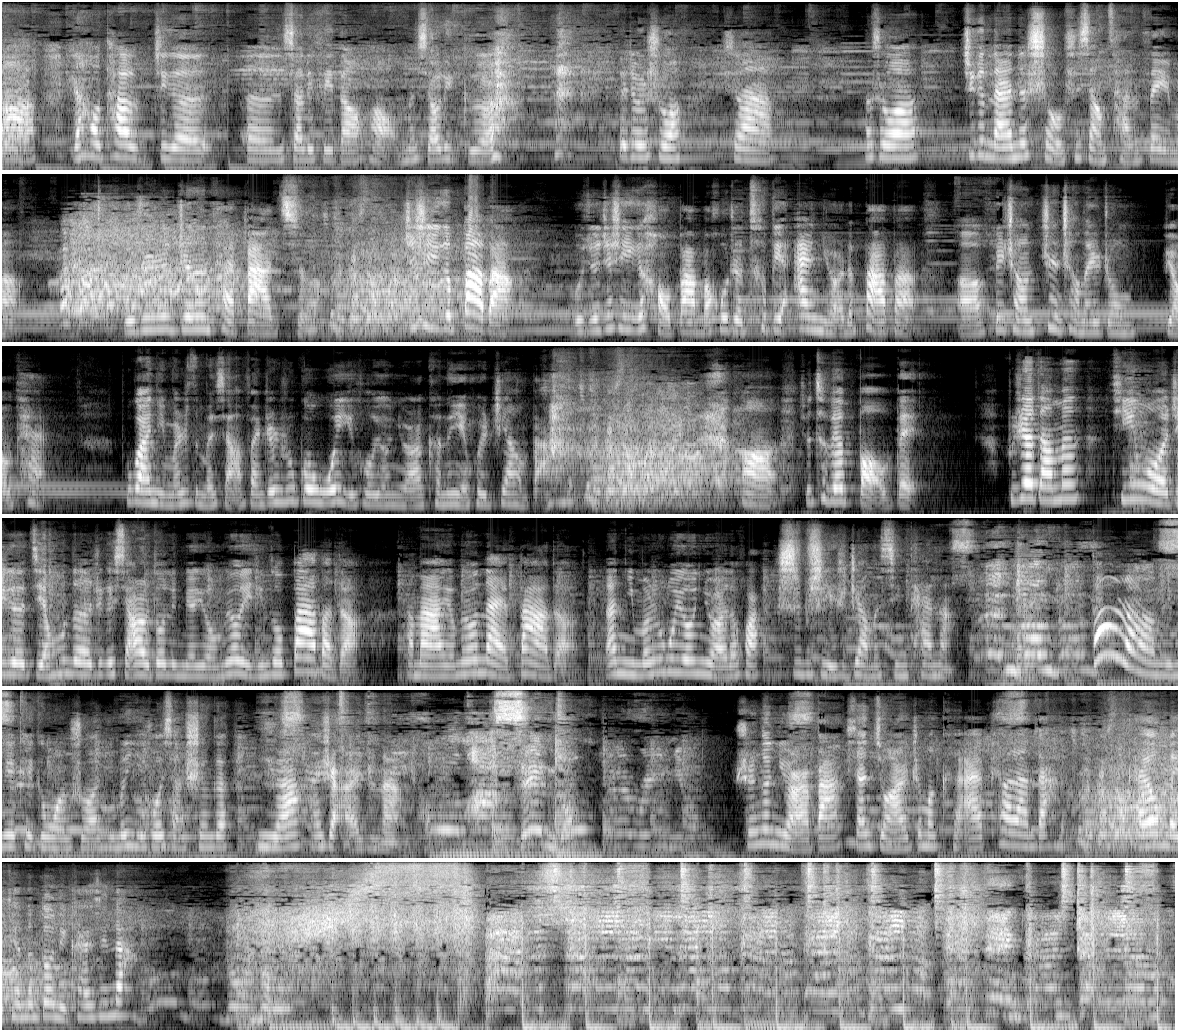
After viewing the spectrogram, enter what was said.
啊，然后他这个呃小李飞刀哈，我们小李哥，他就说是吧？他说这个男人的手是想残废吗？我觉得真的太霸气了，这是一个爸爸，我觉得这是一个好爸爸，或者特别爱女儿的爸爸啊，非常正常的一种表态。不管你们是怎么想，反正如果我以后有女儿，可能也会这样吧。啊，就特别宝贝。不知道咱们听我这个节目的这个小耳朵里面有没有已经做爸爸的？好吗？有没有奶爸的？那你们如果有女儿的话，是不是也是这样的心态呢？当然，你们也可以跟我说，你们以后想生个女儿还是儿子呢？生个女儿吧，像囧儿这么可爱漂亮的，还有每天能逗你开心的。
